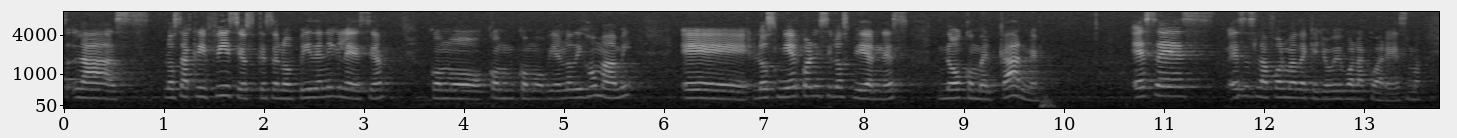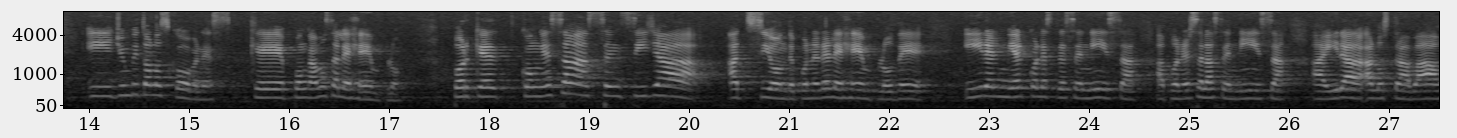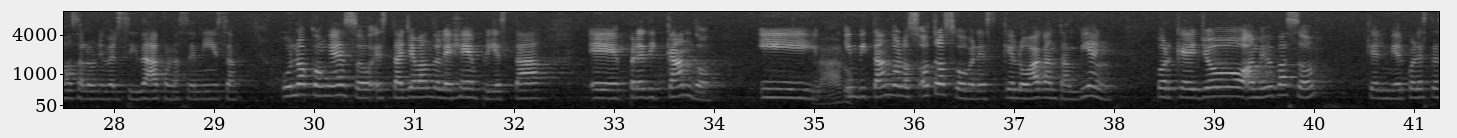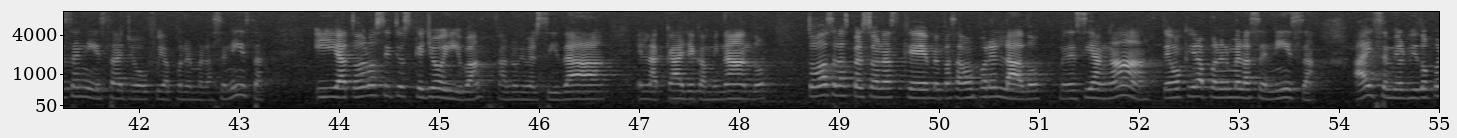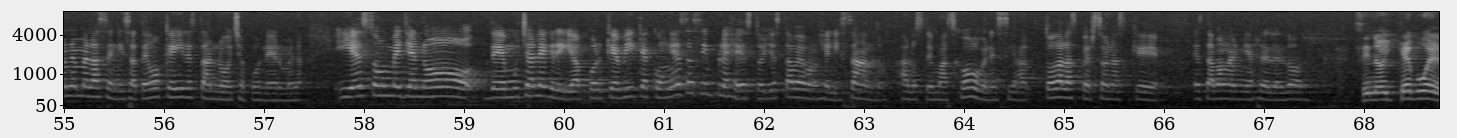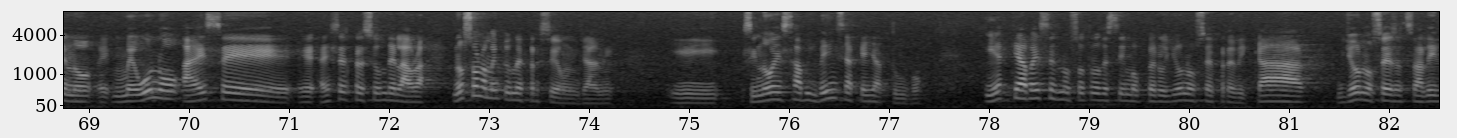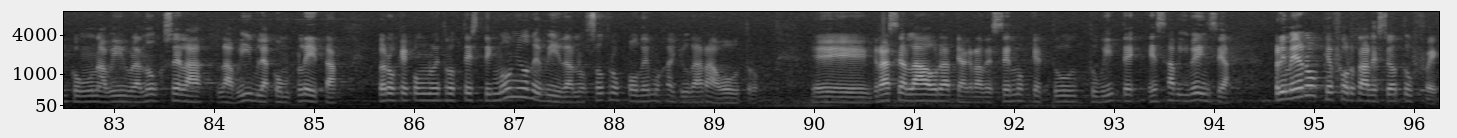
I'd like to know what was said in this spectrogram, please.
los sacrificios que se nos pide en iglesia, como, como, bien lo dijo mami, eh, los miércoles y los viernes no comer carne. Ese es, esa es la forma de que yo vivo la cuaresma. Y yo invito a los jóvenes que pongamos el ejemplo, porque con esa sencilla acción de poner el ejemplo, de ir el miércoles de ceniza, a ponerse la ceniza, a ir a, los trabajos, a la universidad con la ceniza. Uno con eso está llevando el ejemplo y está eh, predicando y invitando a los otros jóvenes que lo hagan también. Porque yo, a mí me pasó que el miércoles de ceniza yo fui a ponerme la ceniza y a todos los sitios que yo iba, a la universidad, en la calle caminando, todas las personas que me pasaban por el lado me decían, ah, tengo que ir a ponerme la ceniza. Ay, se me olvidó ponerme la ceniza, tengo que ir esta noche a ponérmela. Y eso me llenó de mucha alegría porque vi que con ese simple gesto yo estaba evangelizando a los demás jóvenes y a todas las personas que estaban a mi alrededor. sino y qué bueno, eh, me uno a, ese, eh, a esa expresión de Laura, no solamente una expresión, Yanni, y, sino esa vivencia que ella tuvo. Y es que a veces nosotros decimos, pero yo no sé predicar, yo no sé salir con una Biblia, no sé la, la Biblia completa, pero que con nuestro testimonio de vida nosotros podemos ayudar a otro. Eh, gracias Laura, te agradecemos que tú tuviste esa vivencia. Primero, que fortaleció tu fe.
